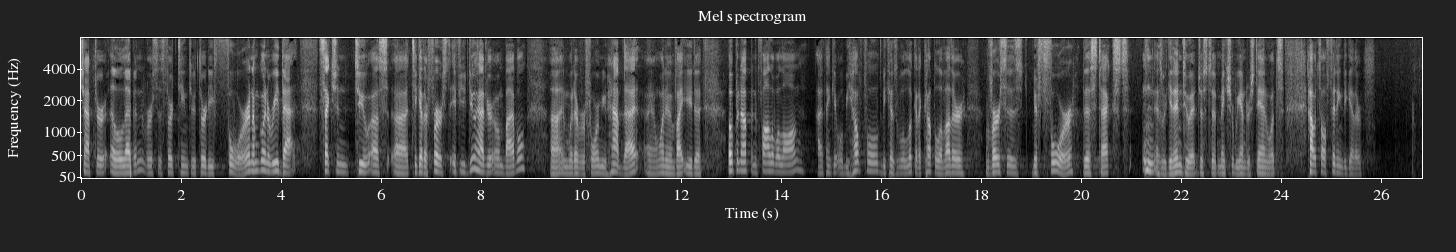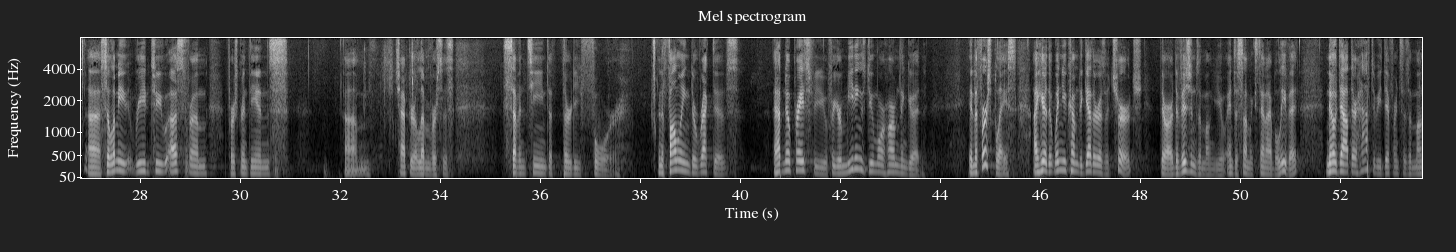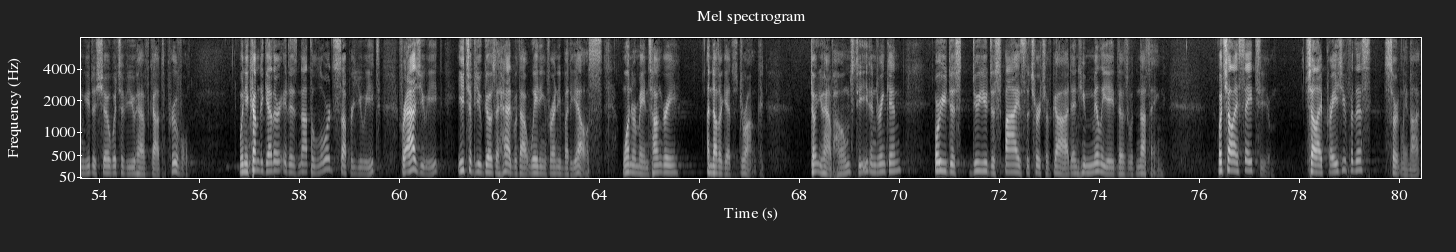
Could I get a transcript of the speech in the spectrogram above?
chapter 11, verses 13 through 34. And I'm going to read that section to us uh, together first. If you do have your own Bible, uh, in whatever form you have that, I want to invite you to open up and follow along. I think it will be helpful because we'll look at a couple of other verses before this text as we get into it, just to make sure we understand what's, how it's all fitting together. Uh, so let me read to us from 1 Corinthians um, chapter 11, verses 17 to 34. In the following directives, I have no praise for you, for your meetings do more harm than good. In the first place, I hear that when you come together as a church, there are divisions among you, and to some extent I believe it. No doubt there have to be differences among you to show which of you have God's approval. When you come together, it is not the Lord's supper you eat, for as you eat, each of you goes ahead without waiting for anybody else. One remains hungry, another gets drunk. Don't you have homes to eat and drink in? Or you just, do you despise the church of God and humiliate those with nothing? What shall I say to you? Shall I praise you for this? Certainly not.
